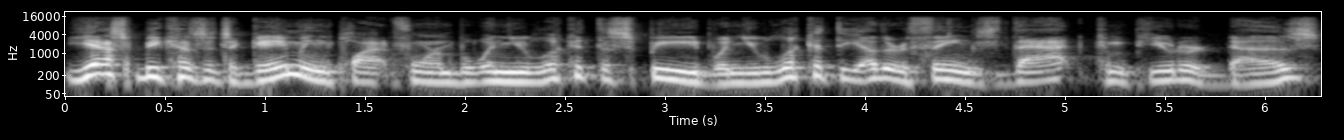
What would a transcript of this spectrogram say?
yes, because it's a gaming platform, but when you look at the speed, when you look at the other things that computer does,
